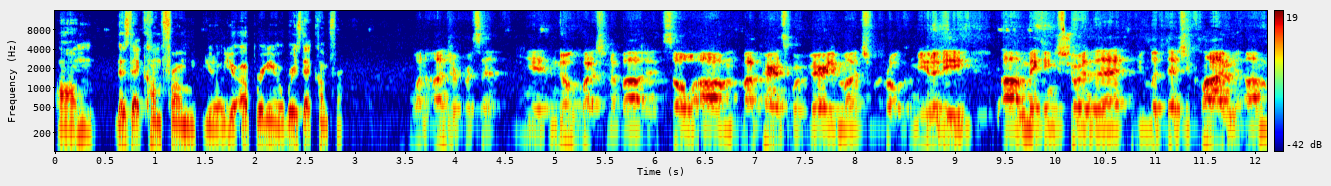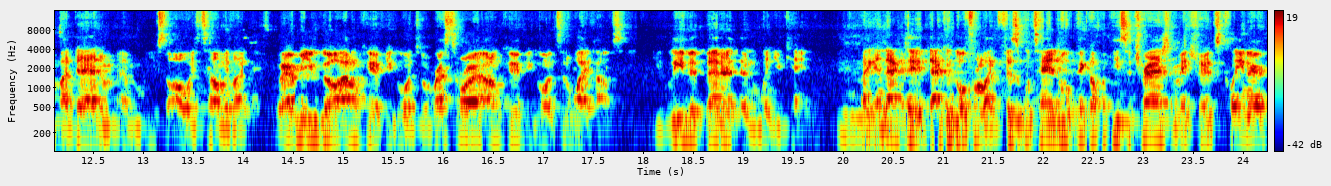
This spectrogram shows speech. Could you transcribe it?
Um, does that come from you know your upbringing or where's that come from? 100% yeah. No question about it. So um, my parents were very much pro community um, making sure that you lift as you climb um, my dad um, um, used to always tell me like wherever you go i don't care if you go into a restaurant i don't care if you go into the white house. You leave it better than when you came. Like, and that could that could go from like physical, tangible, pick up a piece of trash and make sure it's cleaner,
